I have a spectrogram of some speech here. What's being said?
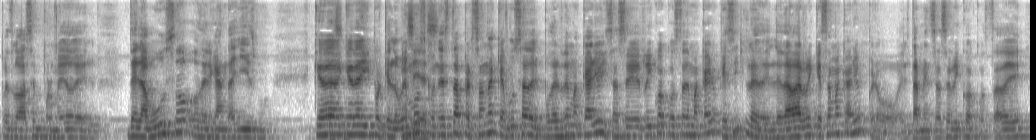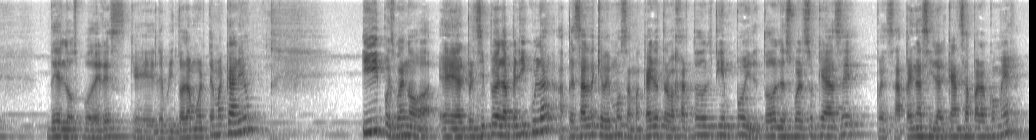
pues lo hacen por medio del, del abuso o del gandallismo. Queda, queda ahí porque lo vemos con esta persona que abusa del poder de Macario y se hace rico a costa de Macario, que sí, le, le daba riqueza a Macario, pero él también se hace rico a costa de, de los poderes que le brindó la muerte a Macario. Y pues bueno, eh, al principio de la película, a pesar de que vemos a Macario trabajar todo el tiempo y de todo el esfuerzo que hace, pues apenas si le alcanza para comer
